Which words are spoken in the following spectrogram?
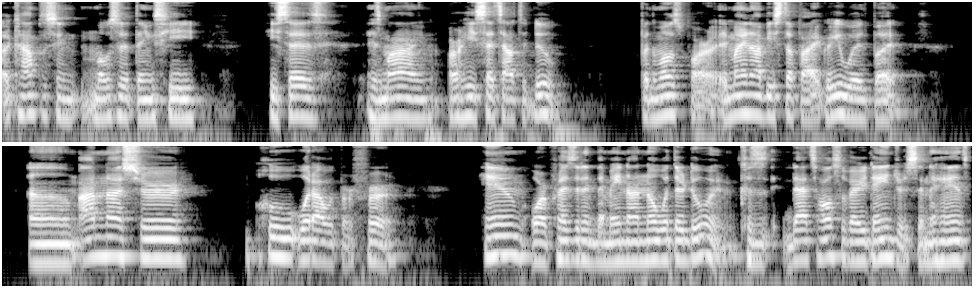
accomplishing most of the things he he says his mind or he sets out to do. For the most part, it might not be stuff I agree with, but um, I'm not sure who what I would prefer him or a president that may not know what they're doing because that's also very dangerous in the hands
